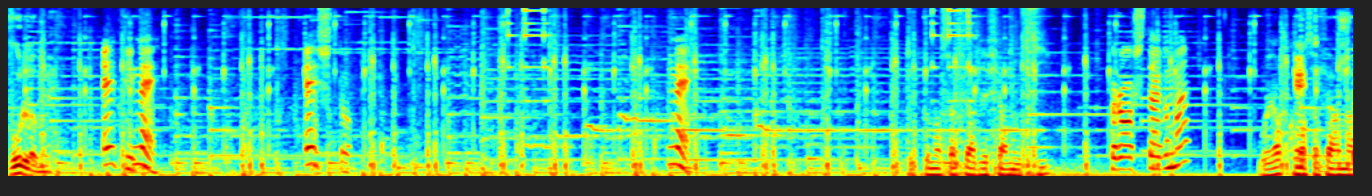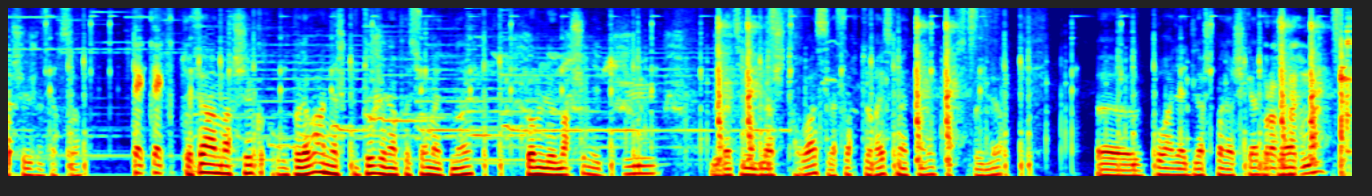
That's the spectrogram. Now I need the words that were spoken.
Βούλομαι. Έτι. Ναι. Έστω. commence à faire des fermes aussi. Ou alors je commence à faire un marché, je vais faire ça. Je préfère un marché, on peut l'avoir un H-Couteau, j'ai l'impression maintenant. Comme le marché n'est plus le bâtiment de l'H3, c'est la forteresse maintenant, spoiler. Euh, pour aller de l'H3 à l'H4.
